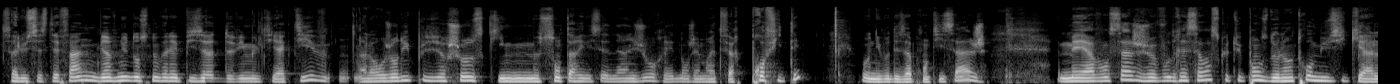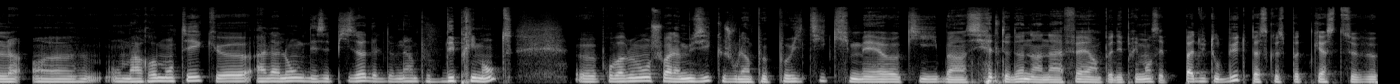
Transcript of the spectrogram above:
Salut, c'est Stéphane, bienvenue dans ce nouvel épisode de Vie Multi-Active. Alors aujourd'hui, plusieurs choses qui me sont arrivées ces derniers jours et dont j'aimerais te faire profiter au niveau des apprentissages. Mais avant ça, je voudrais savoir ce que tu penses de l'intro musicale. Euh, on m'a remonté que à la longue des épisodes, elle devenait un peu déprimante. Euh, probablement choix à la musique que je voulais un peu poétique, mais euh, qui, ben, si elle te donne un affaire un peu déprimant, c'est pas du tout le but parce que ce podcast se veut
